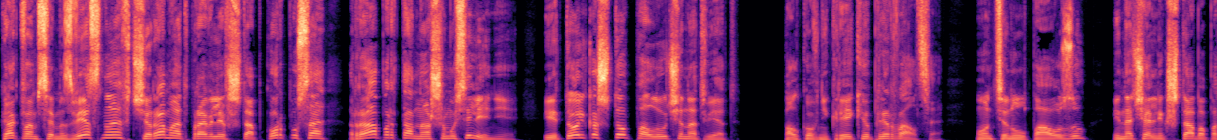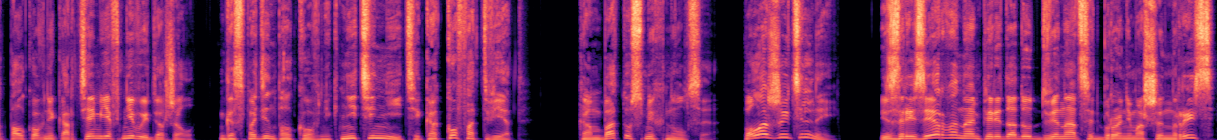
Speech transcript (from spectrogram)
как вам всем известно, вчера мы отправили в штаб корпуса рапорт о нашем усилении, и только что получен ответ. Полковник Рекио прервался. Он тянул паузу, и начальник штаба подполковник Артемьев не выдержал. «Господин полковник, не тяните, каков ответ?» Комбат усмехнулся. «Положительный. Из резерва нам передадут 12 бронемашин «Рысь»,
